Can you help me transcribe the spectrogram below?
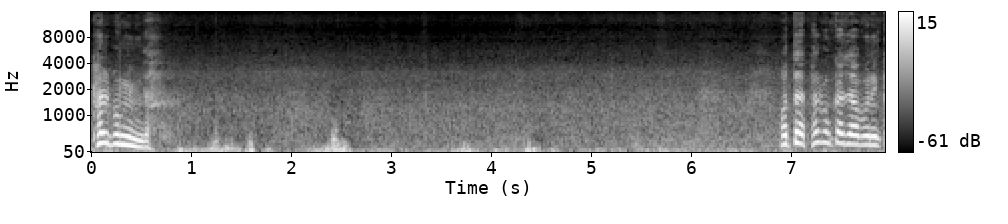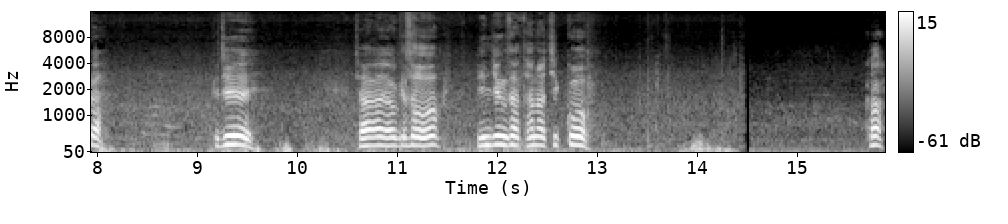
팔봉입니다. 어때? 8번까지 와보니까. 그지? 자, 여기서 인증샷 하나 찍고. 가.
